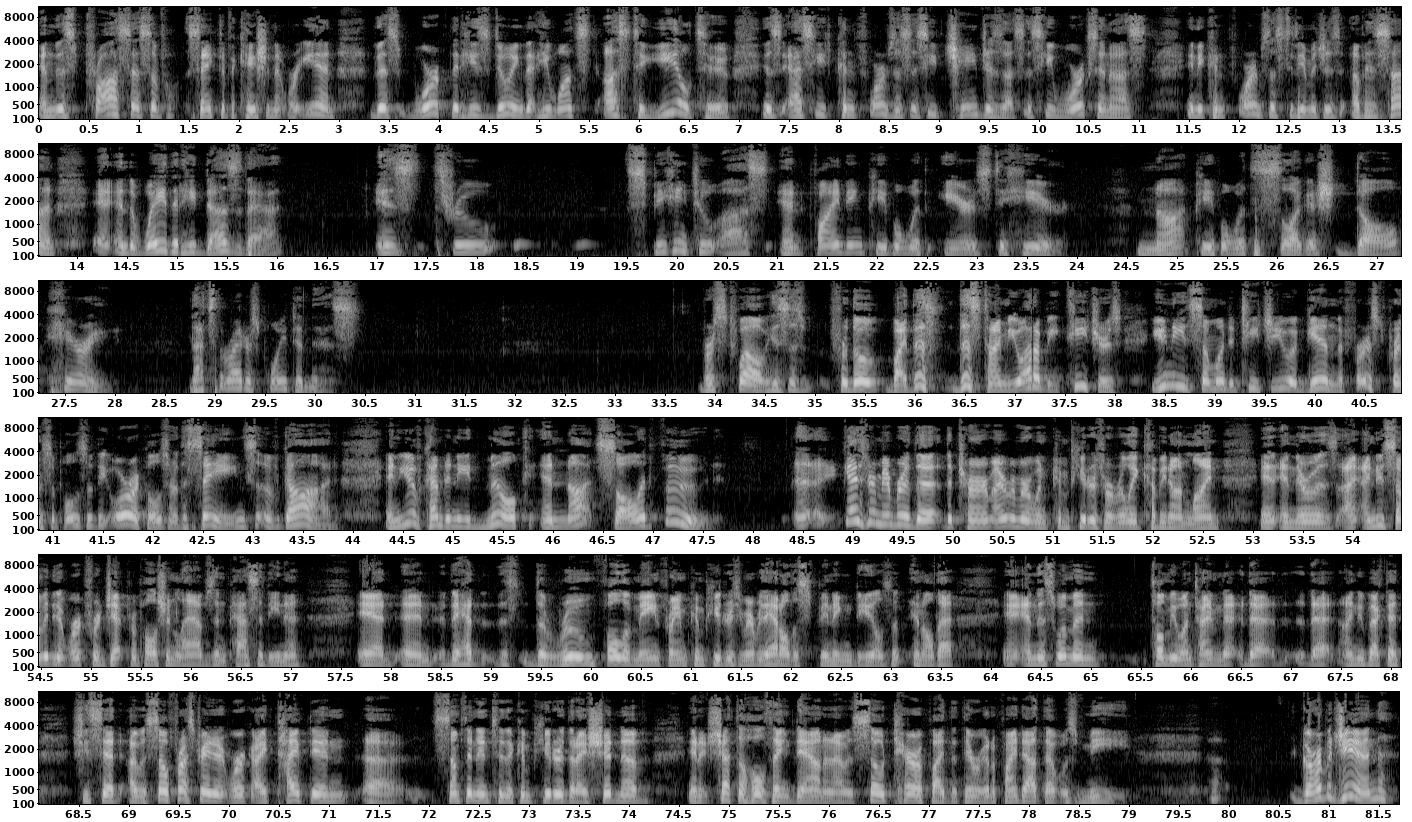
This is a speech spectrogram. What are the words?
And this process of sanctification that we're in, this work that he's doing that he wants us to yield to is as he conforms us, as he changes us, as he works in us, and he conforms us to the images of his son. And, the way that he does that is through speaking to us and finding people with ears to hear, not people with sluggish, dull hearing. That's the writer's point in this. Verse 12, he says, for though by this, this time you ought to be teachers, you need someone to teach you again the first principles of the oracles or the sayings of God. And you have come to need milk and not solid food. Uh, guys remember the, the term? I remember when computers were really coming online and, and there was, I, I knew somebody that worked for Jet Propulsion Labs in Pasadena and and they had this the room full of mainframe computers. Remember, they had all the spinning deals and all that. And, and this woman told me one time that that that I knew back then. She said I was so frustrated at work, I typed in uh, something into the computer that I shouldn't have, and it shut the whole thing down. And I was so terrified that they were going to find out that was me. Garbage in,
